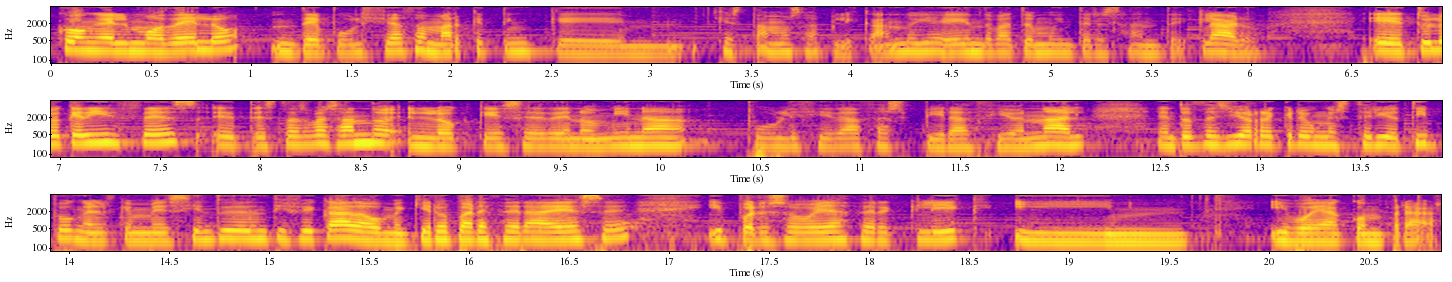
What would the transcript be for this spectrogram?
con el modelo de publicidad o marketing que, que estamos aplicando y ahí hay un debate muy interesante. Claro, eh, tú lo que dices, eh, te estás basando en lo que se denomina publicidad aspiracional. Entonces yo recreo un estereotipo en el que me siento identificada o me quiero parecer a ese y por eso voy a hacer clic y, y voy a comprar.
